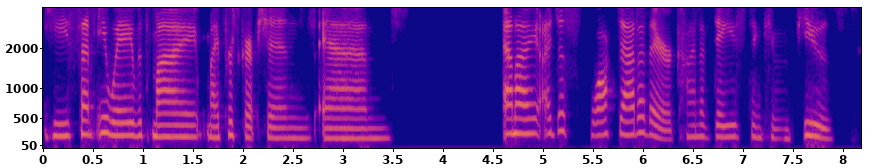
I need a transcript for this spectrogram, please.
he sent me away with my my prescriptions, and and I, I just walked out of there, kind of dazed and confused.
